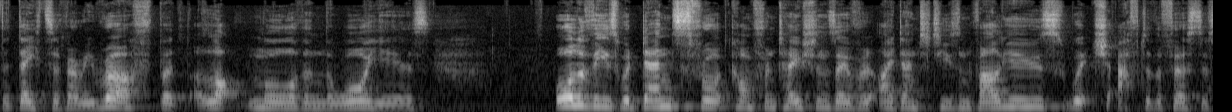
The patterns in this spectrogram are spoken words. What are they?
the dates are very rough, but a lot more than the war years. All of these were dense, fraught confrontations over identities and values, which after the first of,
